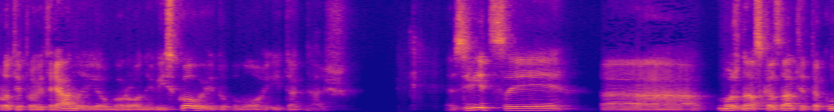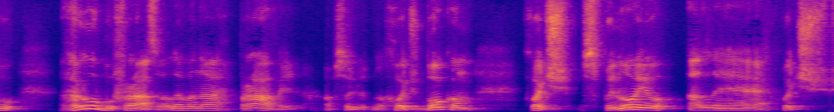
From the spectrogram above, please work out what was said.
протиповітряної оборони, військової допомоги і так далі. Звідси можна сказати таку грубу фразу, але вона правильна абсолютно, хоч боком, хоч спиною, але хоч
